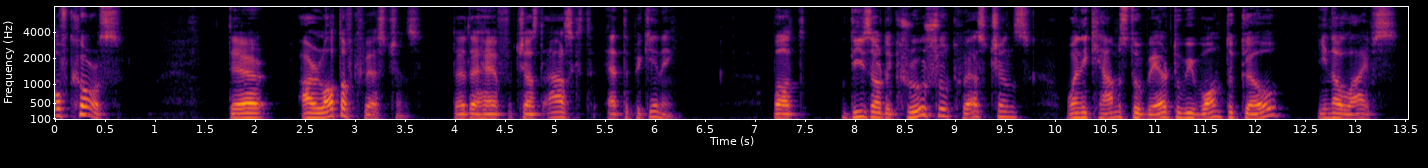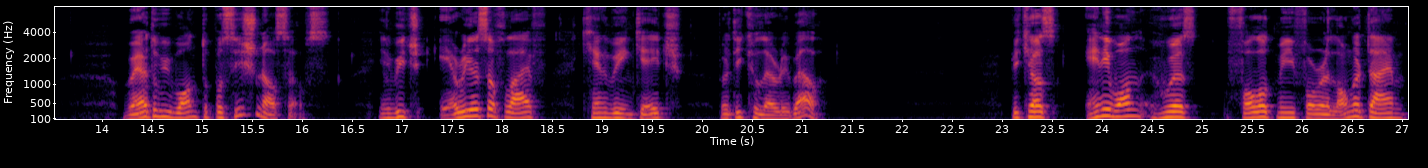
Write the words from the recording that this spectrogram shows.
of course. There are a lot of questions that I have just asked at the beginning. But these are the crucial questions when it comes to where do we want to go in our lives? Where do we want to position ourselves? In which areas of life can we engage particularly well? Because anyone who has followed me for a longer time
